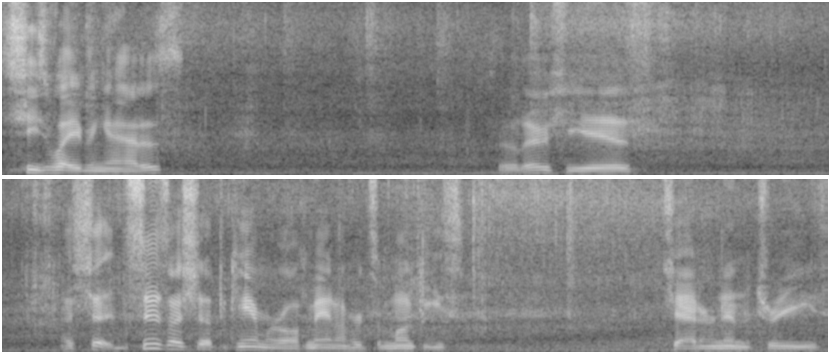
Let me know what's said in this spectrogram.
She's waving at us. So there she is. I shut, as soon as I shut the camera off, man, I heard some monkeys chattering in the trees.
